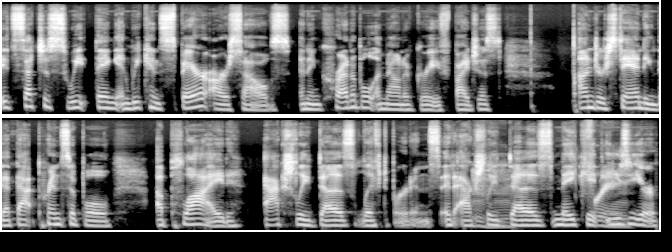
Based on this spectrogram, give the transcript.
it's such a sweet thing, and we can spare ourselves an incredible amount of grief by just understanding that that principle applied actually does lift burdens. It actually mm-hmm. does make freeing. it easier.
